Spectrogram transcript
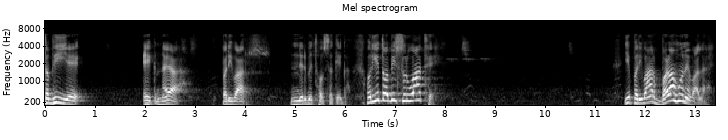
तभी ये एक नया परिवार निर्मित हो सकेगा। और ये तो अभी शुरुआत है। ये परिवार बड़ा होने वाला है।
